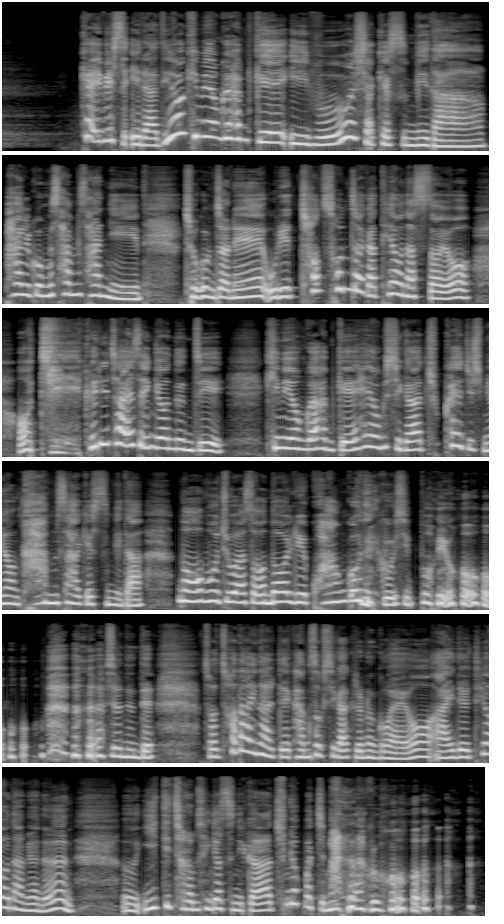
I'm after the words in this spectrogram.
KBS 이라디오 김혜영과 함께 2부 시작했습니다. 8034님, 조금 전에 우리 첫 손자가 태어났어요. 어찌 그리 잘생겼는지 김혜영과 함께 혜영 씨가 축하해 주시면 감사하겠습니다. 너무 좋아서 널리 광고 내고 싶어요. 하셨는데 저 첫 아이 날때 강석 씨가 그러는 거예요. 아이들 태어나면은 어, 이티처럼 생겼으니까 충격받지 말라고.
